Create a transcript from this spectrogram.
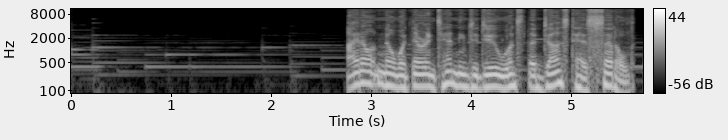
I don't know what they're intending to do once the dust has settled,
